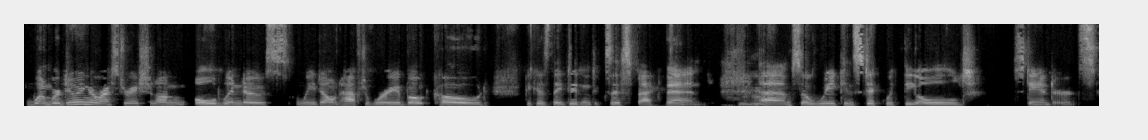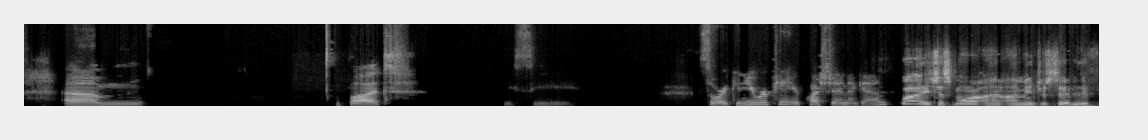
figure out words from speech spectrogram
when we're doing a restoration on old windows, we don't have to worry about code because they didn't exist back then. Mm-hmm. Um, so we can stick with the old standards. Um, but let me see. Sorry, can you repeat your question again? Well, it's just more, I'm interested if,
